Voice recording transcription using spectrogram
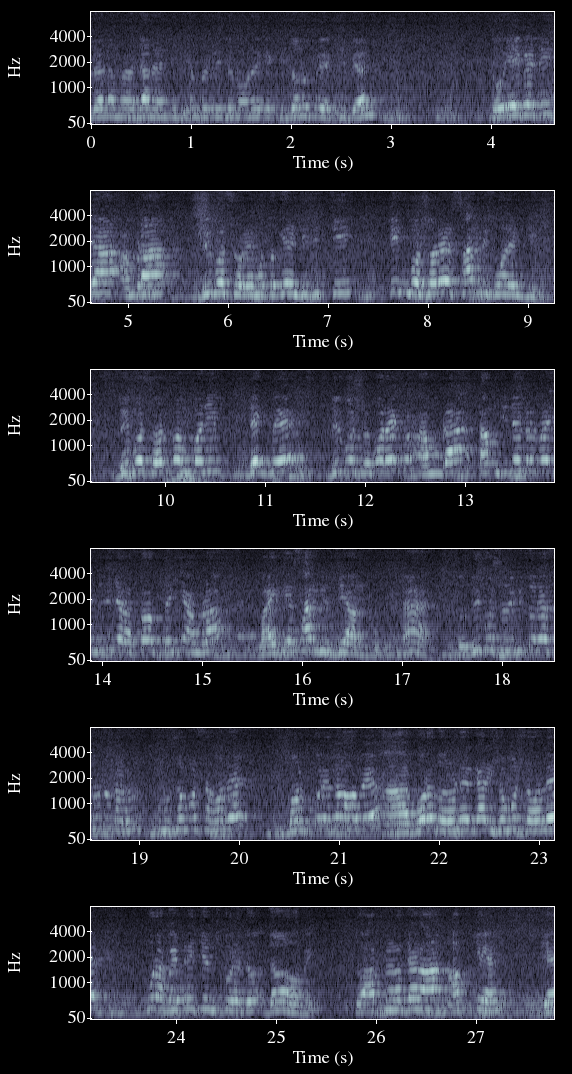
ব্র্যান্ড আপনারা জানেন লিথিয়াম ব্যাটারির জন্য অনেক একটি জনপ্রিয় একটি ব্র্যান্ড তো এই ব্যাটারিটা আমরা দুই বছরের মতো গ্যারেন্টি দিচ্ছি, তিন বছরের সার্ভিস ওয়ারেন্টি দুই বছর কোম্পানি দেখবে, দুই বছর পরে আমরা তামজিদ এন্টারপ্রাইজ যারা তরফ থেকে আমরা বাইকে সার্ভিস দিয়ে আসব। হ্যাঁ তো দুই বছরের ভিতরে ছোটোখাটো কোনো সমস্যা হলে সলভ করে দেওয়া হবে, আর বড় ধরনের গাড়ি সমস্যা হলে পুরো ব্যাটারি চেঞ্জ করে দেওয়া হবে। তো আপনারা যারা ভাবছেন যে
